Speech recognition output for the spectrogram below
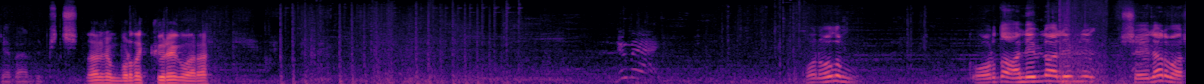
Geberdi piç. Narcım burada kürek var ha. Lan oğlum. Orada alevli alevli şeyler var.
